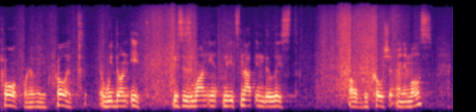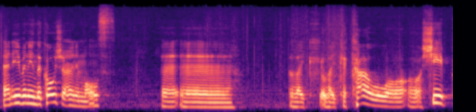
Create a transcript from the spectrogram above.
pork, whatever you call it, we don't eat. This is one, in- it's not in the list of the kosher animals. And even in the kosher animals, uh, uh, like like a cow or, or a sheep,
